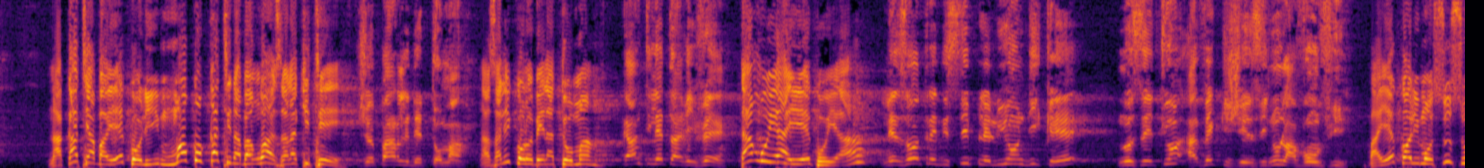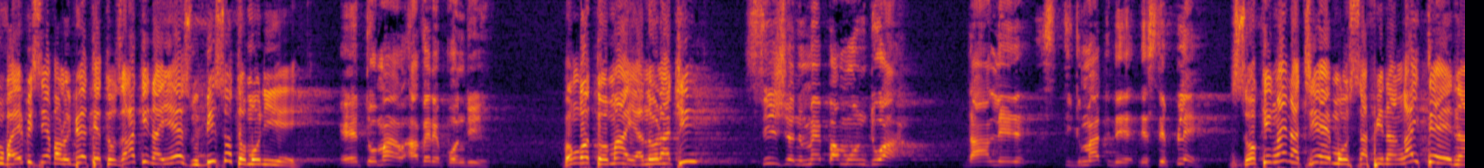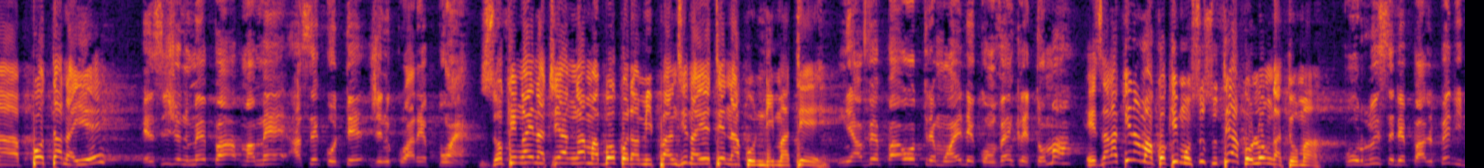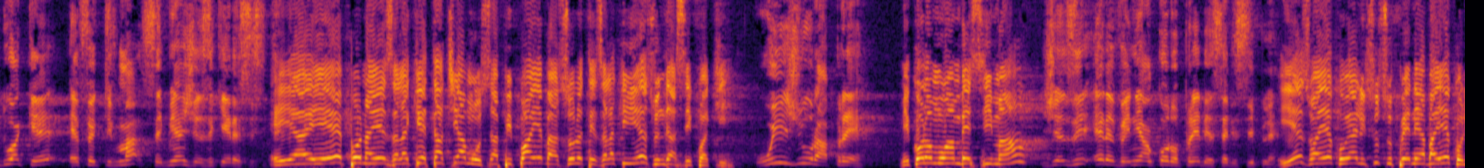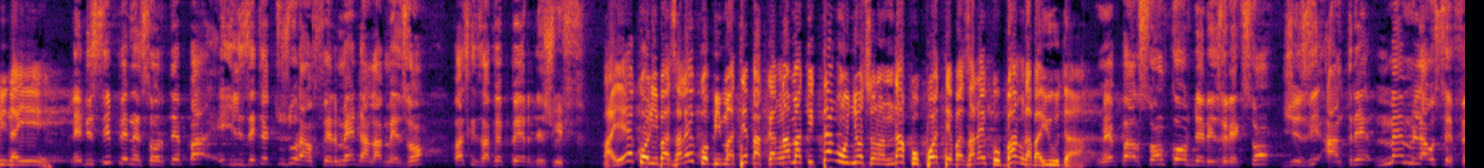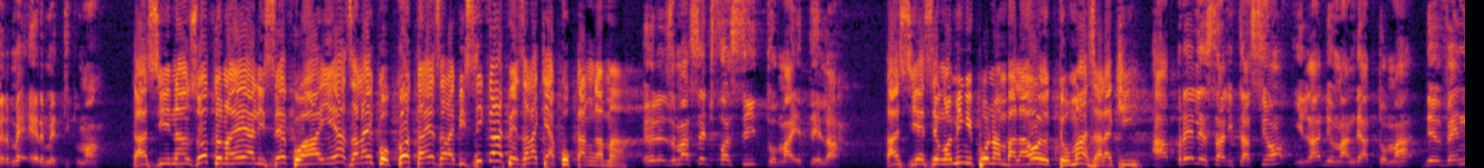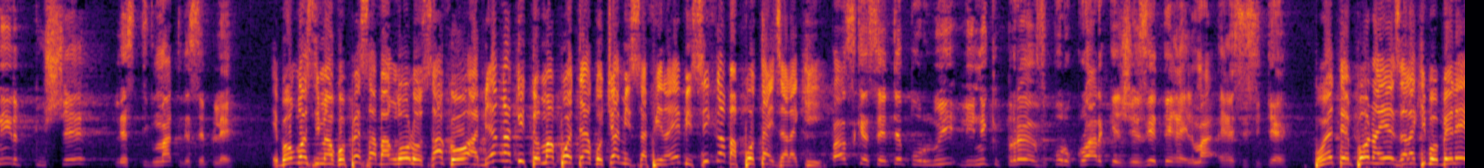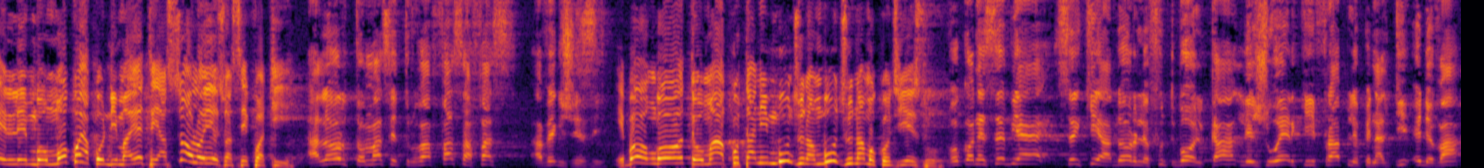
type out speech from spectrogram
Na kati ya bayekoli moko kati na bango azalaki te Je parle de Thomas. nazali kolobela toma Quand il est arrivé, ntango ye aye koya les autres disciples lui ont dit que nous étions avec Jésus, nous l'avons vu. bayekoli mosusu bayebisi ye balobi ete tozalaki na yesu biso tomoni ye Et Thomas avait répondu, bongo toma ayanolaki si je ne mets pas mon doigt dans les stigmates de, de ses plaies, soki ngai natie mosapi na ngai te na pota na ye et si je ne mets pas ma main à ses côtés, je ne croirai point. Il n'y avait pas autre moyen de convaincre Thomas. Pour lui, c'est de palper du doigt que, effectivement, c'est bien Jésus qui est ressuscité. Huit jours après, mikolo Jésus est revenu encore auprès de ses disciples. yesu aye koya lisusu pene ya bayekoli na ye Les disciples ne sortaient pas et ils étaient toujours enfermés dans la maison parce qu'ils avaient peur des Juifs. bayekoli bazalaki kobima te bakangamaki ntango nyonso na ndako mpo ete bazalaki kobanga bayuda Mais par son corps de résurrection, Jésus entrait même là où c'est fermé hermétiquement. kasi na nzoto na ye ya lisekwa ye azalaki kokota ezala bisika mpe ezalaki ya kokangama Heureusement, cette fois-ci, Thomas était là. Kasi esengo mingi mpo na mbala oyo toma azalaki Après les salutations, il a demandé à Thomas de venir toucher les stigmates de ses plaies. ebongo nsima ya kopesa bango losako abiangaki toma mpo ete ya kotia misapi na ye bisika bapota ezalaki Parce que c'était pour lui l'unique preuve pour croire que Jésus était réellement ressuscité. Po ete mpo na ye ezalaki bobele elembo moko ya kondima ete ya solo yesu asekwaki Alors Thomas se trouva face à face avec Jésus. Vous connaissez bien ceux qui adorent le football quand le joueur qui frappe le penalty est devant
